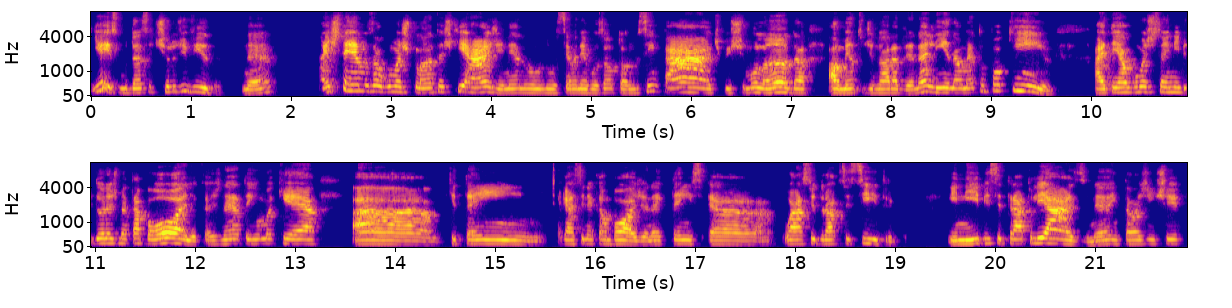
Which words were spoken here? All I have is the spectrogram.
E é isso, mudança de estilo de vida, né? Mas temos algumas plantas que agem né, no, no sistema nervoso autônomo simpático, estimulando aumento de noradrenalina, aumenta um pouquinho. Aí tem algumas que são inibidoras metabólicas, né? Tem uma que é a, que tem a Garcinia camboja, né, que tem a, o ácido hidroxicítrico, inibe citrato liase, né? Então a gente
